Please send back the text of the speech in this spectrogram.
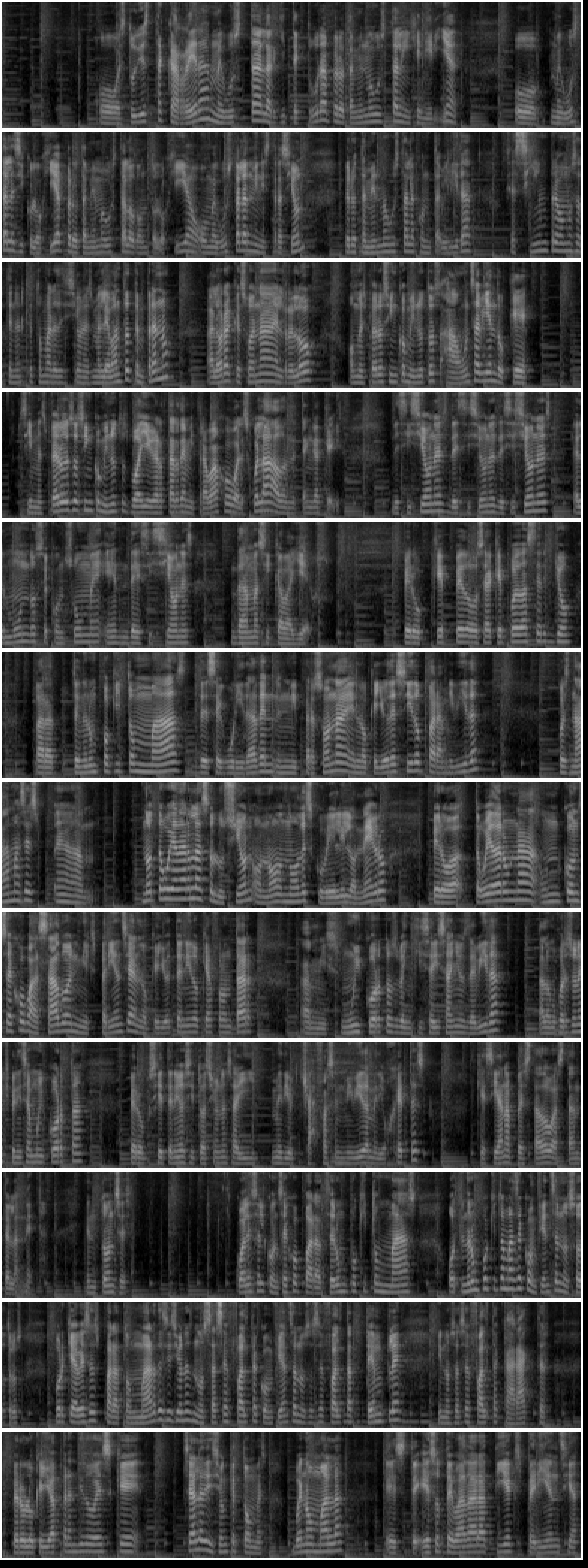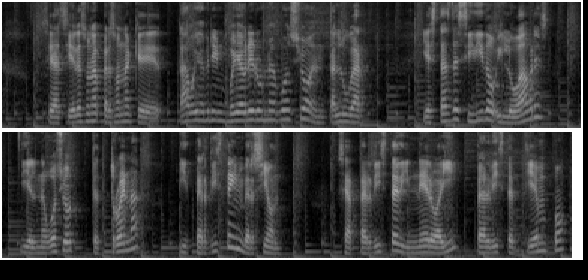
O estudio esta carrera, me gusta la arquitectura, pero también me gusta la ingeniería. O me gusta la psicología, pero también me gusta la odontología. O me gusta la administración, pero también me gusta la contabilidad sea, siempre vamos a tener que tomar decisiones. Me levanto temprano a la hora que suena el reloj o me espero 5 minutos aún sabiendo que si me espero esos 5 minutos voy a llegar tarde a mi trabajo o a la escuela a donde tenga que ir. Decisiones, decisiones, decisiones. El mundo se consume en decisiones, damas y caballeros. Pero qué pedo, o sea, ¿qué puedo hacer yo para tener un poquito más de seguridad en, mi persona, en lo que yo decido para mi vida, pues nada más es... Em, no te voy a dar la solución o no, no descubrí el hilo negro, pero te voy a dar un consejo basado en mi experiencia, en lo que yo he tenido que afrontar a mis muy cortos 26 años de vida. A lo mejor es una experiencia muy corta, pero sí he tenido situaciones ahí medio chafas en mi vida, medio jetes que sí han apestado bastante la neta. Entonces, ¿cuál es el consejo para hacer un poquito más o tener un poquito más de confianza en nosotros? Porque a veces para tomar decisiones nos hace falta confianza, nos hace falta temple y nos hace falta carácter. Pero lo que yo he aprendido es que sea la decisión que tomes, buena o mala, este, eso te va a dar a ti experiencia. O sea, si eres una persona que, ah, voy a abrir, voy a abrir un negocio en tal lugar y estás decidido y lo abres y el negocio te truena y perdiste inversión. O sea, perdiste dinero ahí, perdiste tiempo,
